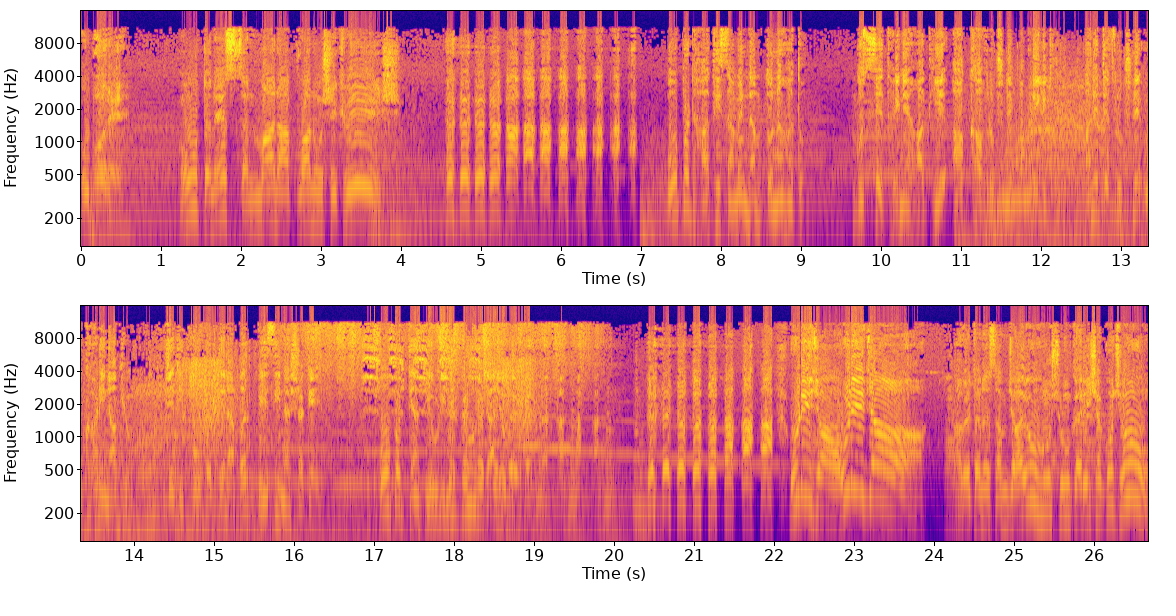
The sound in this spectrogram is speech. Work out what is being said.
ઊભો રે. હું તને સન્માન આપવાનું શીખવીશ. પોપટ હાથી સામે નમતો ન હતો. ગુસ્સે થઈને હાથીએ આખા વૃક્ષને પકડી લીધું. અને તે વૃક્ષને ઉખાડી નાખ્યો જેથી પોપટ તેના પર બેસી ન શકે. પોપટ ત્યાંથી ઉડીને દૂર ચાલ્યો ગયો. ઉડી જાઓ ઉડી જાઓ હવે તને સમજાયું હું શું કરી શકું છું?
